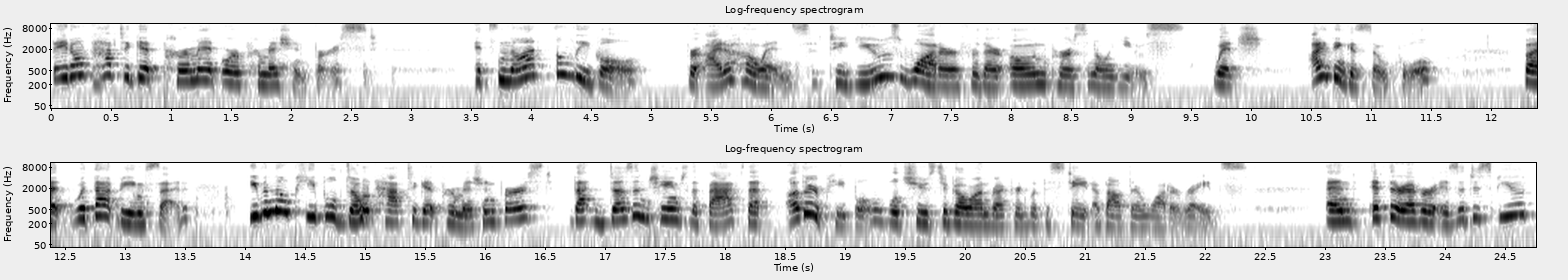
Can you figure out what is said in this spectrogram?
they don't have to get permit or permission first. It's not illegal for Idahoans to use water for their own personal use, which I think is so cool. But with that being said, even though people don't have to get permission first, that doesn't change the fact that other people will choose to go on record with the state about their water rights. And if there ever is a dispute,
